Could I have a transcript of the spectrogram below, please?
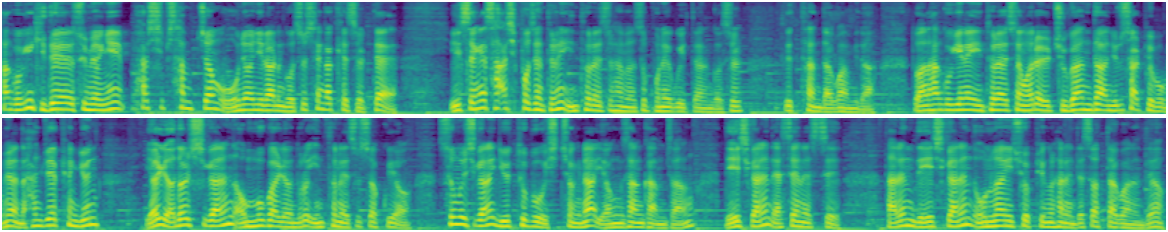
한국인 기대 수명이 83.5년이라는 것을 생각했을 때 일생의 40%는 인터넷을 하면서 보내고 있다는 것을 뜻한다고 합니다. 또한 한국인의 인터넷 생활을 주간 단위로 살펴보면 한 주에 평균 18시간은 업무 관련으로 인터넷을 썼고요. 20시간은 유튜브 시청이나 영상 감상, 4시간은 SNS, 다른 4시간은 온라인 쇼핑을 하는데 썼다고 하는데요.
